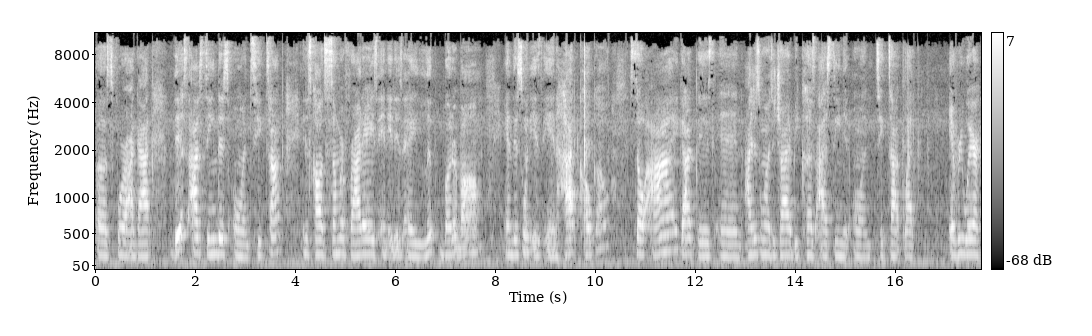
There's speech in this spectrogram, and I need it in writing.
uh, Sephora I got this. I've seen this on TikTok. And It is called Summer Fridays and it is a lip butter balm. And this one is in hot cocoa. So I got this and I just wanted to try it because I seen it on TikTok like everywhere.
